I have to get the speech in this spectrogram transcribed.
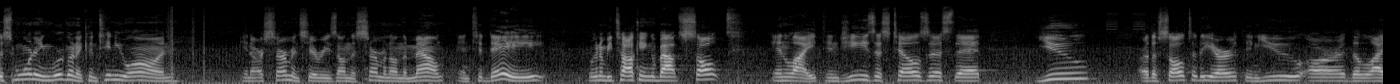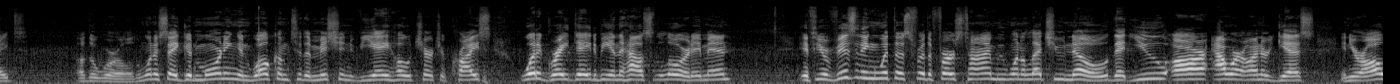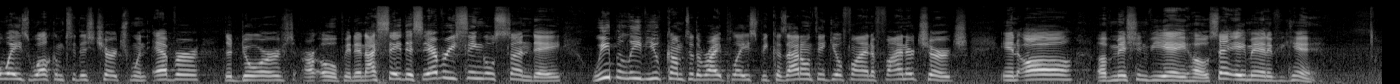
This morning we're going to continue on in our sermon series on the Sermon on the Mount. And today we're going to be talking about salt and light. And Jesus tells us that you are the salt of the earth and you are the light of the world. I want to say good morning and welcome to the Mission Viejo Church of Christ. What a great day to be in the house of the Lord. Amen. If you're visiting with us for the first time, we want to let you know that you are our honored guest and you're always welcome to this church whenever the doors are open. And I say this every single Sunday. We believe you've come to the right place because I don't think you'll find a finer church in all of Mission Viejo. Say amen if you can.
